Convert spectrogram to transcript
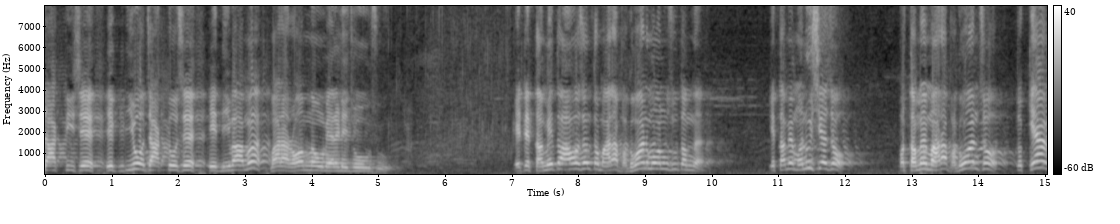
જાગતી છે, એક દીવો જાગતો છે, એ દીવામાં મારા રોમને હું મેળડી જોઉં છું. એટલે તમે તો આવો છો ને તો મારા ભગવાન માનું છું તમને. કે તમે મનુષ્ય છો, પણ તમે મારા ભગવાન છો, તો કેમ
